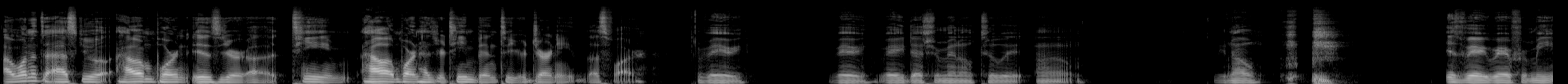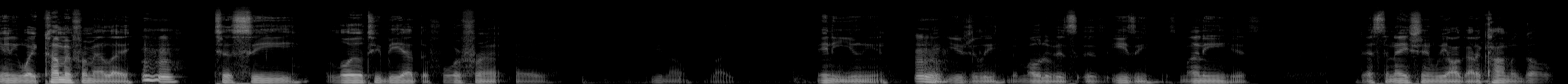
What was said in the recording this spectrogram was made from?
I wanted to ask you how important is your uh, team? How important has your team been to your journey thus far? very, very, very detrimental to it. Um, you know, it's very rare for me anyway, coming from LA, to see loyalty be at the forefront of, you know, like any union. Like usually, the motive is is easy. It's money. It's destination. We all got a common goal.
